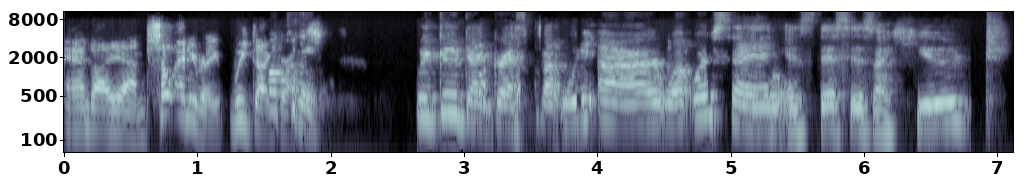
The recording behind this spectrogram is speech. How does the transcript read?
and I am. So anyway, we digress. Okay. We do digress, but we are what we're saying is this is a huge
